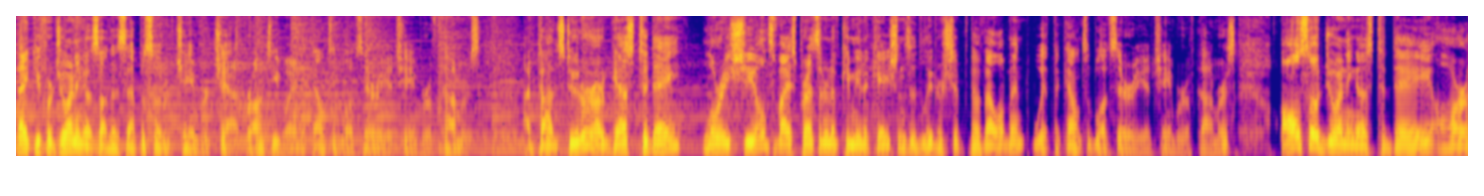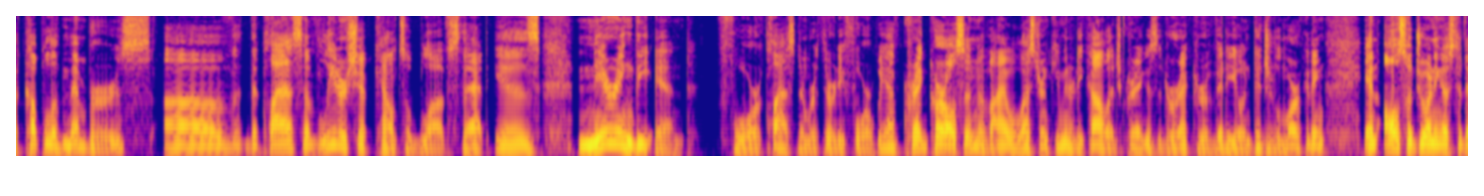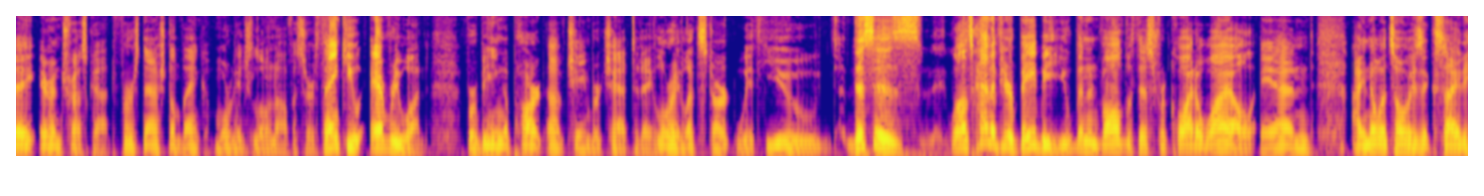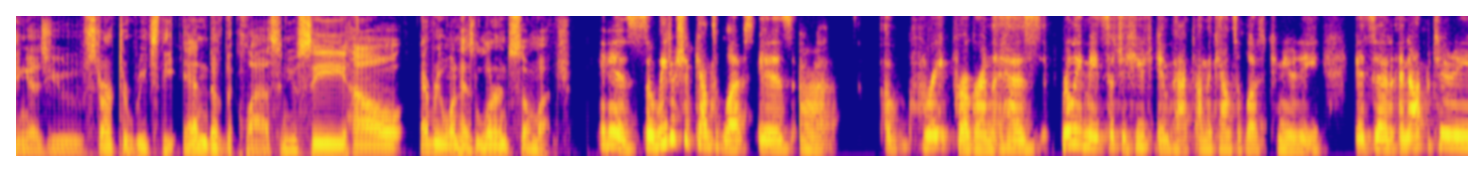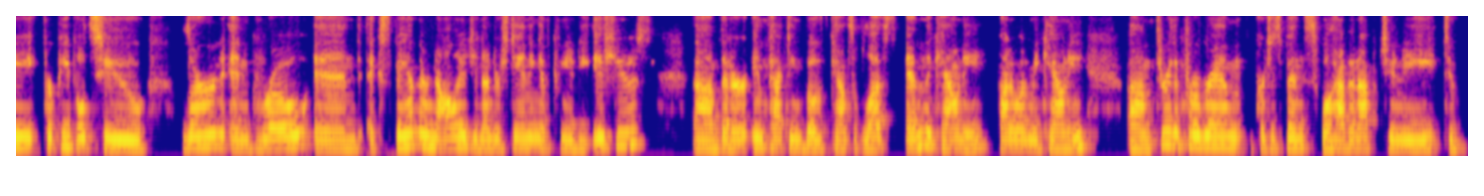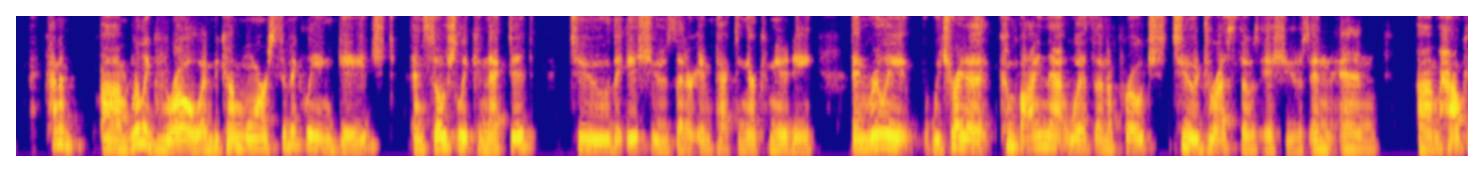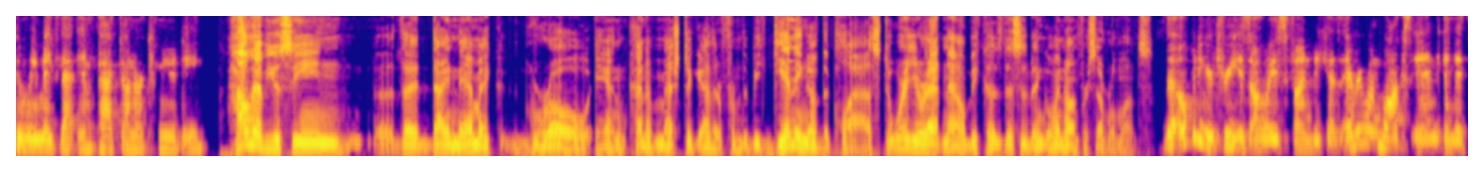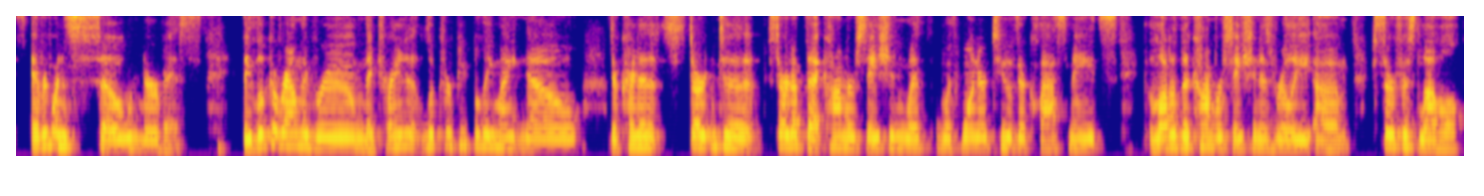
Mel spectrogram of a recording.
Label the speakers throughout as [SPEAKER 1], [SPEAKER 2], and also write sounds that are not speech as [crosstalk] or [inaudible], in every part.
[SPEAKER 1] Thank you for joining us on this episode of Chamber Chat, brought to you by the Council Bluffs Area Chamber of Commerce. I'm Todd Studer. Our guest today, Lori Shields, Vice President of Communications and Leadership Development with the Council Bluffs Area Chamber of Commerce. Also joining us today are a couple of members of the class of Leadership Council Bluffs that is nearing the end for class number 34. We have Craig Carlson of Iowa Western Community College. Craig is the Director of Video and Digital Marketing. And also joining us today, Aaron Truscott, First National Bank Mortgage Loan Officer. Thank you, everyone, for being a part of Chamber Chat today. Lori, let's start with you. This is, well, it's kind of your baby. You've been involved with this for quite a while. And I know it's always exciting as you start to reach the end of the class and you see how everyone has learned so much.
[SPEAKER 2] It is. So, Leadership Council Bluffs is uh, a great program that has really made such a huge impact on the Council Bluffs community. It's an, an opportunity for people to learn and grow and expand their knowledge and understanding of community issues um, that are impacting both Council Bluffs and the county, Pottawattamie County. Um, through the program, participants will have an opportunity to kind of um, really grow and become more civically engaged and socially connected to the issues that are impacting our community. And really, we try to combine that with an approach to address those issues and, and um, how can we make that impact on our community.
[SPEAKER 1] How have you seen uh, the dynamic grow and kind of mesh together from the beginning of the class to where you're at now? Because this has been going on for several months.
[SPEAKER 2] The opening retreat is always fun because everyone walks in and it's everyone is so nervous. They look around the room, they're trying to look for people they might know. They're kind of starting to start up that conversation with with one or two of their classmates. A lot of the conversation is really um, surface level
